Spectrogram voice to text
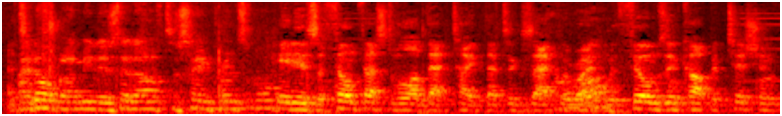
That's I in- know, but I mean, is it off the same principle? It is a film festival of that type. That's exactly Oh, right. wow. With films in competition,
